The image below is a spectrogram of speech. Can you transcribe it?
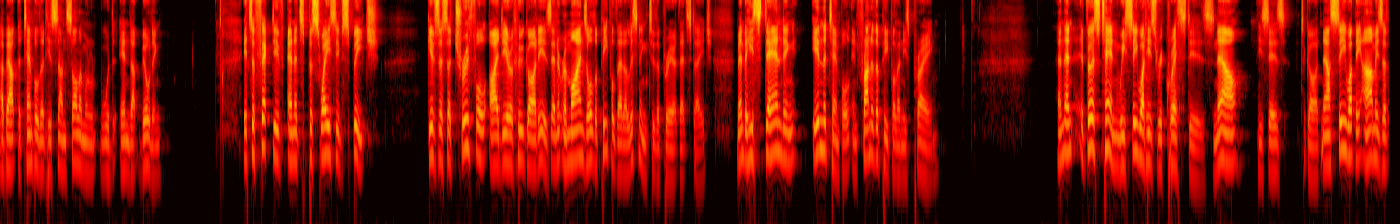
about the temple that his son Solomon would end up building. It's effective and its persuasive speech gives us a truthful idea of who God is, and it reminds all the people that are listening to the prayer at that stage Remember, he's standing in the temple in front of the people and he's praying. And then at verse 10, we see what his request is. Now, he says to God, Now see what the armies of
